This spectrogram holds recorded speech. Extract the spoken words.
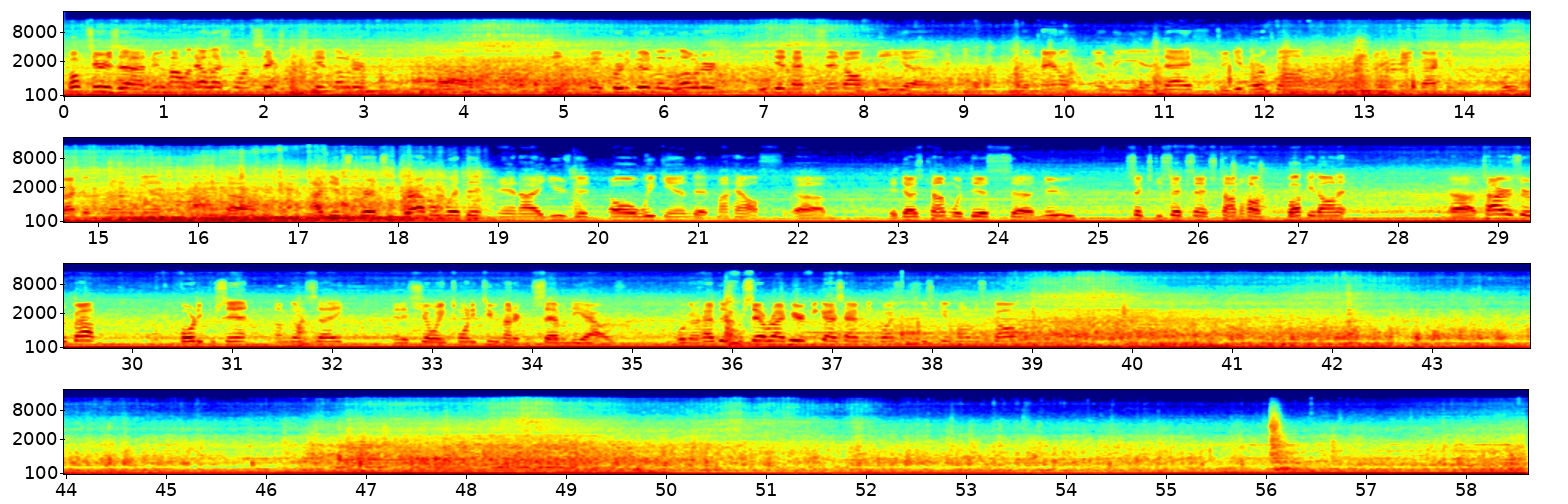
Folks, here's a New Holland LS160 skid loader. Uh, seems to be a pretty good little loader. We did have to send off the uh, the panel and the uh, dash to get worked on, and it came back and we're back up and running again. Uh, I did spread some gravel with it, and I used it all weekend at my house. Um, it does come with this uh, new 66 inch Tomahawk bucket on it. Uh, tires are about 40%, I'm going to say, and it's showing 2,270 hours. We're going to have this for sale right here. If you guys have any questions, just give one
